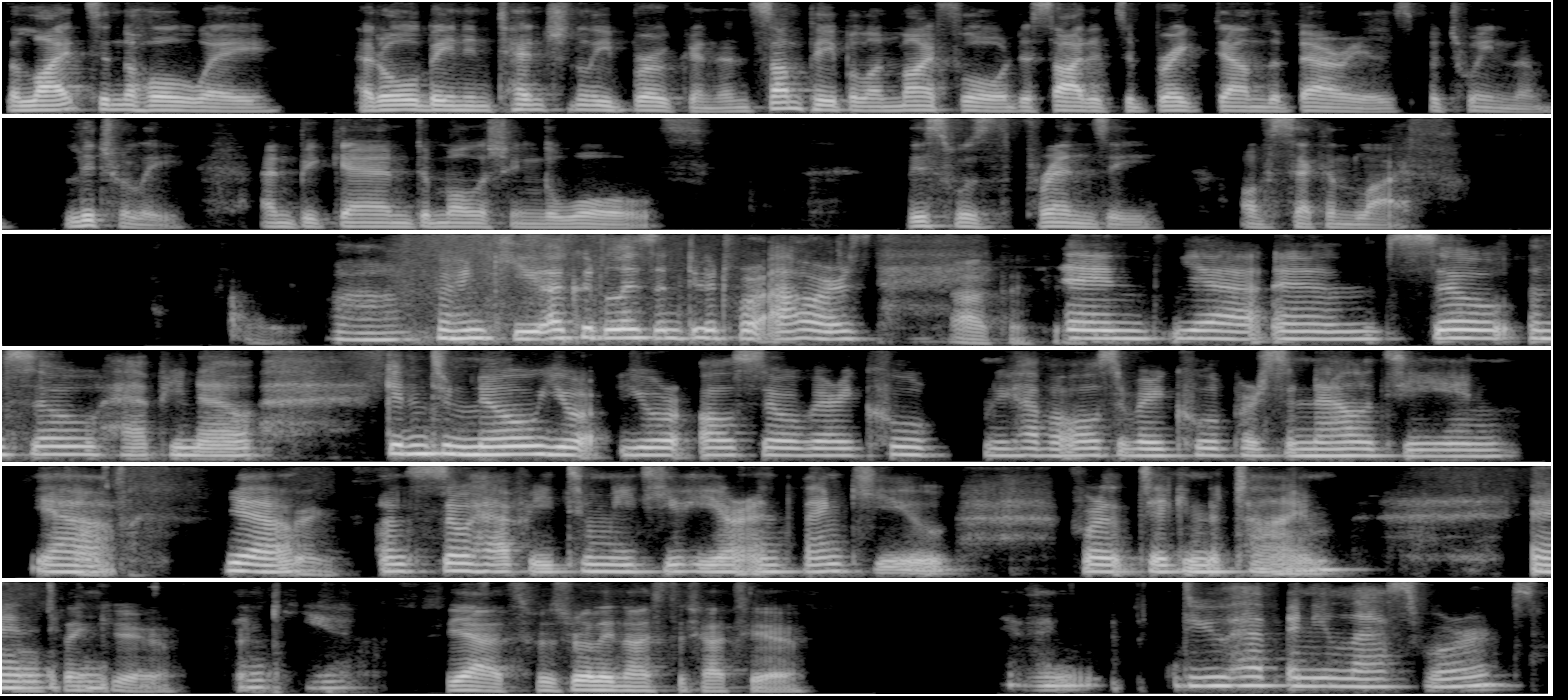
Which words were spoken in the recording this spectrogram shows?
The lights in the hallway, had all been intentionally broken, and some people on my floor decided to break down the barriers between them, literally, and began demolishing the walls. This was the frenzy of Second Life. Wow, thank you. I could listen to it for hours. Ah, thank you. And yeah, um, so I'm so happy now getting to know you're you're also very cool you have also very cool personality and yeah, Oh, yeah. thanks. I'm so happy to meet you here and thank you for taking the time. Oh, And thank you. Thank you. Yeah, it was really nice to chat to you. Do you have any last words?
